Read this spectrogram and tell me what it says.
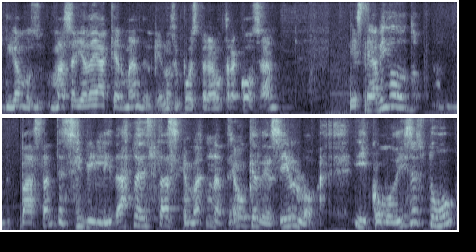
digamos, más allá de Ackerman, del que no se puede esperar otra cosa, este, ha habido bastante civilidad esta semana, tengo que decirlo. Y como dices tú,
